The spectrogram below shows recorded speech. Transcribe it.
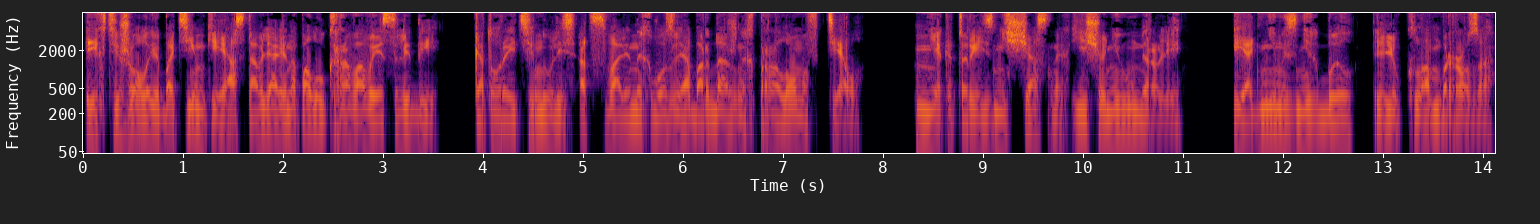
Их тяжелые ботинки оставляли на полу кровавые следы, которые тянулись от сваленных возле абордажных проломов тел. Некоторые из несчастных еще не умерли, и одним из них был Люк Ламброза.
